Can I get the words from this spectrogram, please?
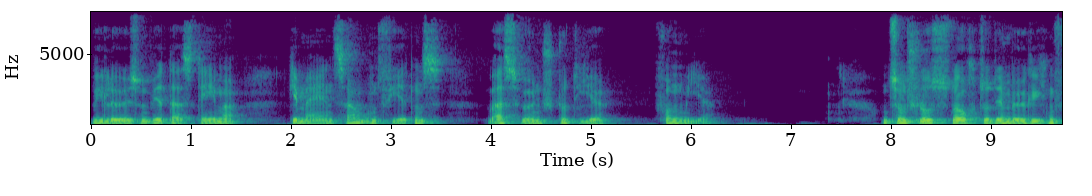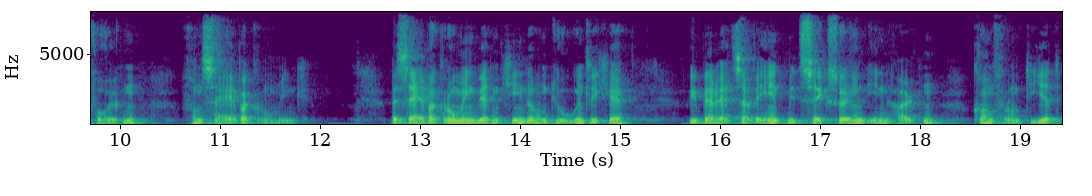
wie lösen wir das Thema gemeinsam? Und viertens, was wünschst du dir von mir? Und zum Schluss noch zu den möglichen Folgen von Cybergrooming. Bei Cybergrooming werden Kinder und Jugendliche, wie bereits erwähnt, mit sexuellen Inhalten konfrontiert,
